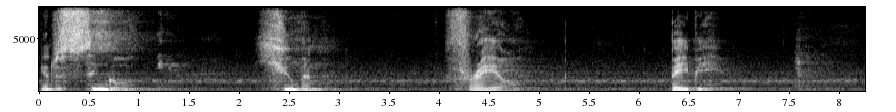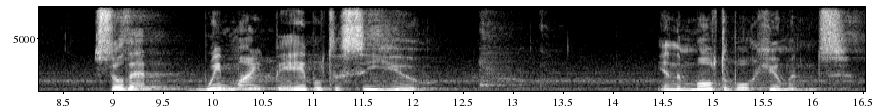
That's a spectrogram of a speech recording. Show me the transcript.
in a single human, frail baby, so that we might be able to see you in the multiple humans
